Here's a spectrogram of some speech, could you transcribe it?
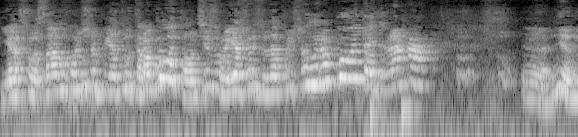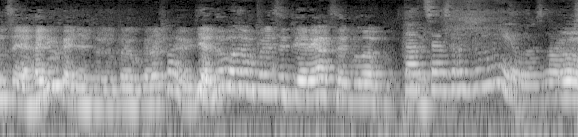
Я що, сам хочу, щоб я тут працював, чи що, я що сюди прийшов працювати? А, Ні, ну це я горю, звісно, вже приукрашаю. Ні, ну воно, в принципі, реакція була. Та це зрозуміло, знаєш.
